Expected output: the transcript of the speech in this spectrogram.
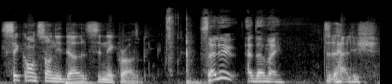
c'est contre son idole, Nick Crosby. Salut, à demain. Salut.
